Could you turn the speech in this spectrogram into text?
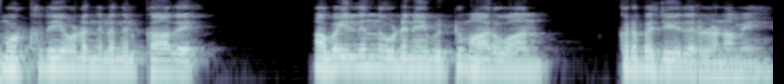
മൂർഖതയോടെ നിലനിൽക്കാതെ അവയിൽ നിന്ന് ഉടനെ വിട്ടുമാറുവാൻ കൃപ ചെയ്തരുളണമേ.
